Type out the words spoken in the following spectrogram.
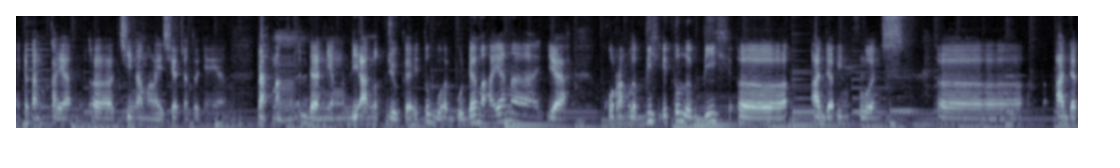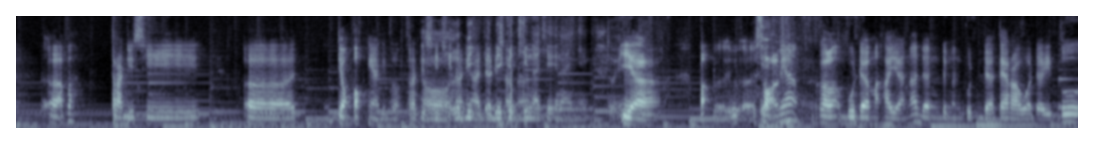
ya kan kayak eh, Cina Malaysia contohnya ya. Nah, mak- dan yang dianut juga itu buah Buddha Mahayana. Ya, kurang lebih itu lebih eh, ada influence eh, adat eh, apa? Tradisi eh, Tiongkoknya gitu loh, tradisi oh, Cina lebih yang ada di lebih ke sana. Cina-Cinanya gitu ya. Iya. Pak, soalnya kalau Buddha Mahayana dan dengan Buddha Theravada itu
